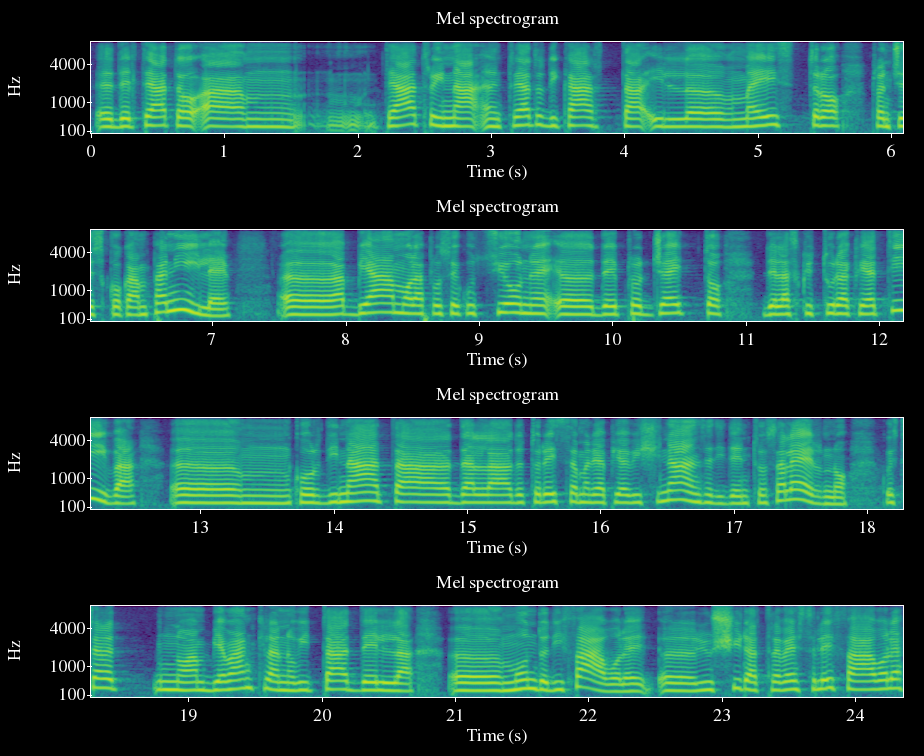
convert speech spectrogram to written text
eh, del teatro, um, teatro, in, teatro, di carta il maestro Francesco Campanile. Eh, abbiamo la prosecuzione eh, del progetto della scrittura creativa ehm, coordinata dalla dottoressa Maria Pia Vicinanza di Dentro Salerno. Questa no, abbiamo anche la novità del eh, mondo di favole, eh, riuscire attraverso le favole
